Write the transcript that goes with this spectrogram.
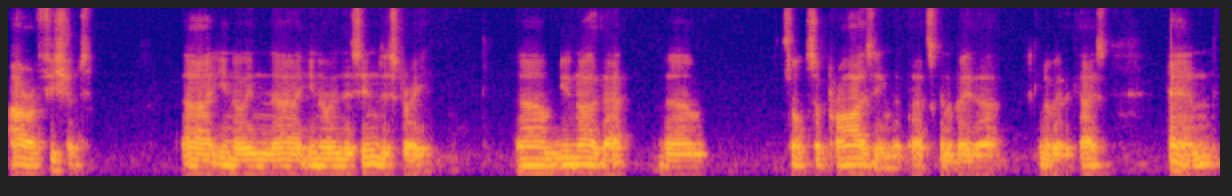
are efficient, uh, you know, in uh, you know in this industry. Um, you know that um, it's not surprising that that's going to be the going to be the case, and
